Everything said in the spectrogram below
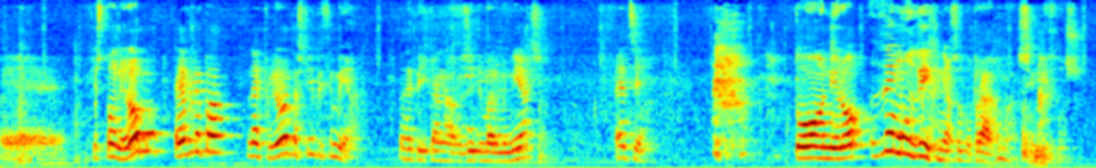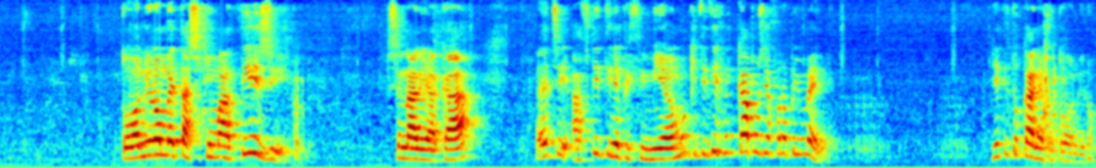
ε, και στο όνειρό μου έβλεπα να εκπληρώνεται αυτή η επιθυμία. Δεν θα υπήρχε κανένα ζήτημα ερμηνείας. Έτσι. Το όνειρο δεν μου δείχνει αυτό το πράγμα συνήθως. Το όνειρο μετασχηματίζει σεναριακά έτσι, αυτή την επιθυμία μου και τη δείχνει κάπως διαφοροποιημένη. Γιατί το κάνει αυτό το όνειρο;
